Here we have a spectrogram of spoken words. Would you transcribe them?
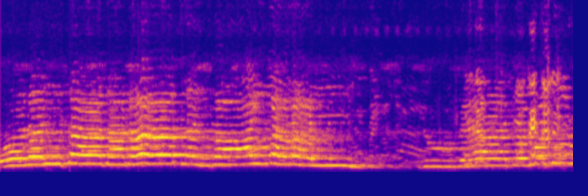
Thank you.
